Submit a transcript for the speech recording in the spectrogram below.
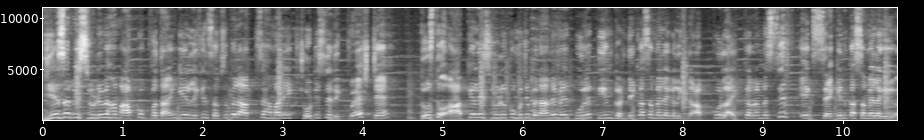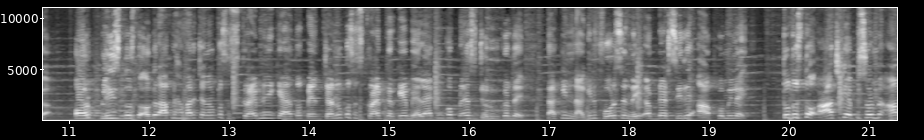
ये सब इस वीडियो में हम आपको बताएँगे, लेकिन सबसे पहले आपसे हमारी एक छोटी सी रिक्वेस्ट है। दोस्तों, आपके लिए इस वीडियो को मुझे बनाने में पूरे तीन घंटे का समय लगेगा, लेकिन आपको लाइक करने में सिर्फ़ एक सेकेंड का समय लगेगा। और प्लीज़ दोस्तों, अगर आपने हमारे चैनल को सब्सक्राइब नहीं किया है तो चैनल को सब्सक्राइब करके बेल आइकन को प्रेस ज़रूर कर दे, ताकि नागिन फोर से नई अपडेट सीधे आपको मिले। तो दोस्तों, आज के एपिसोड में आप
